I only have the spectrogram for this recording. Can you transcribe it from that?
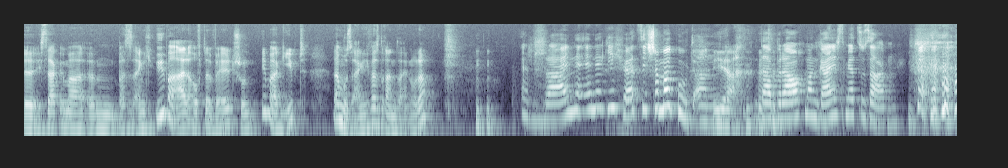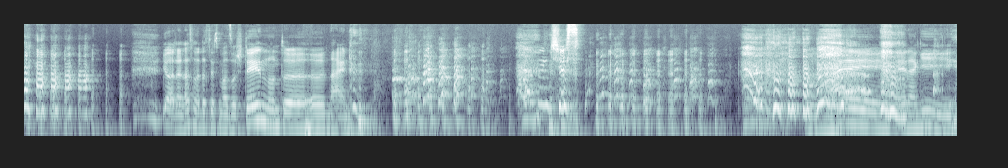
äh, ich sage immer, ähm, was es eigentlich überall auf der Welt schon immer gibt, da muss eigentlich was dran sein, oder? Reine Energie hört sich schon mal gut an. Ja. Da braucht man gar nichts mehr zu sagen. ja, dann lassen wir das jetzt mal so stehen und äh, äh nein. Und tschüss. Nein, Energie.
